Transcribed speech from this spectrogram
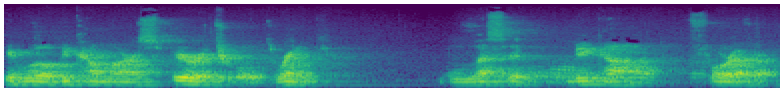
it will become our spiritual drink. Blessed be God forever.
